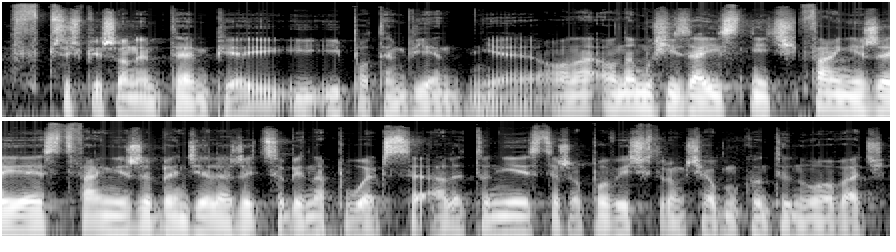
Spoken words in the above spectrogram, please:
w przyspieszonym tempie i, i potem więdnie. Ona, ona musi zaistnieć. Fajnie, że jest, fajnie, że będzie leżeć sobie na półeczce, ale to nie jest też opowieść, którą chciałbym kontynuować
